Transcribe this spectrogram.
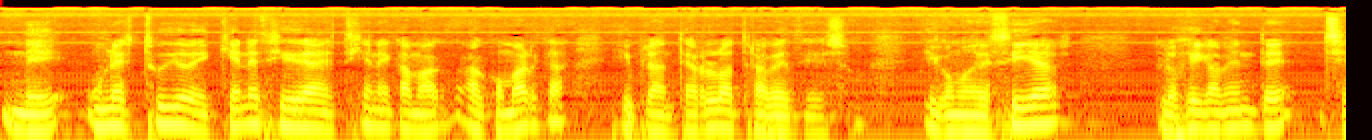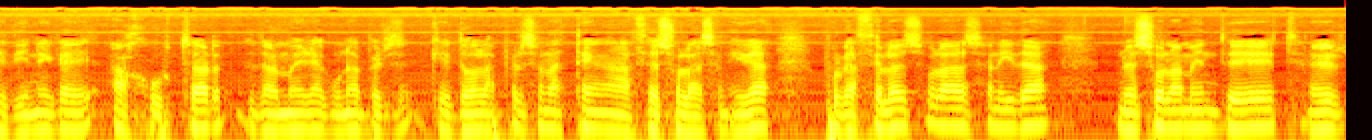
de un estudio de qué necesidades tiene cada comarca y plantearlo a través de eso. Y como decías, lógicamente se tiene que ajustar de tal manera que, una que todas las personas tengan acceso a la sanidad, porque acceso a la sanidad no es solamente es tener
